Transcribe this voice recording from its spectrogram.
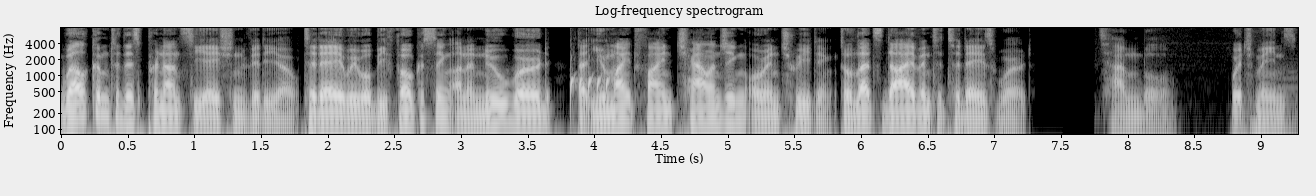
Welcome to this pronunciation video. Today we will be focusing on a new word that you might find challenging or intriguing. So let's dive into today's word. jangbu, which means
